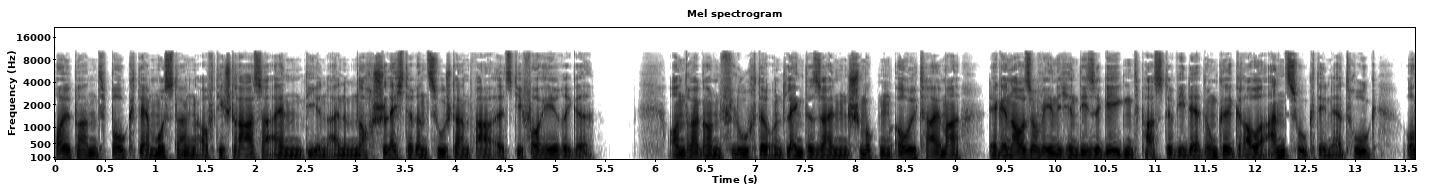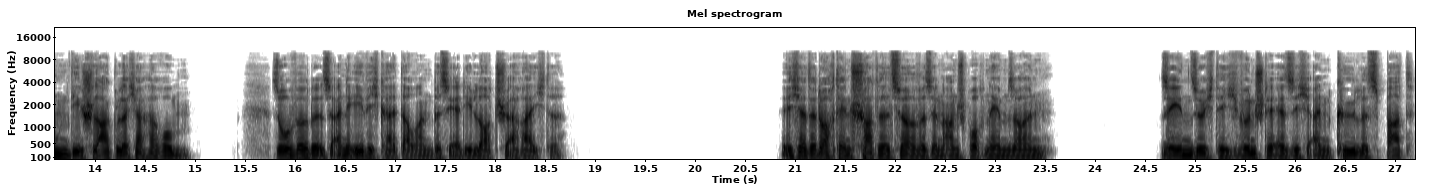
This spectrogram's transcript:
Holpernd bog der Mustang auf die Straße ein, die in einem noch schlechteren Zustand war als die vorherige. Ondragon fluchte und lenkte seinen schmucken Oldtimer, der genauso wenig in diese Gegend passte wie der dunkelgraue Anzug, den er trug, um die Schlaglöcher herum. So würde es eine Ewigkeit dauern, bis er die Lodge erreichte. Ich hätte doch den Shuttle-Service in Anspruch nehmen sollen, Sehnsüchtig wünschte er sich ein kühles Bad,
